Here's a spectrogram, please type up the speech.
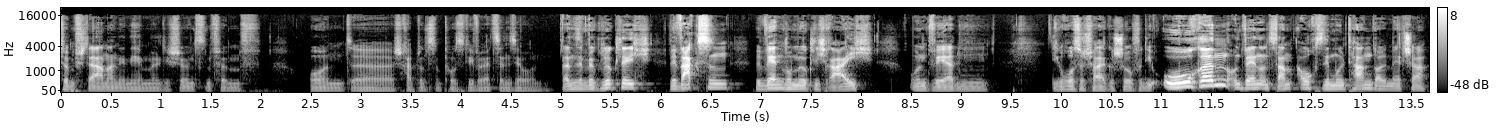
fünf Sterne an den Himmel, die schönsten fünf. Und äh, schreibt uns eine positive Rezension. Dann sind wir glücklich, wir wachsen, wir werden womöglich reich und werden die große Schalke-Show für die Ohren und werden uns dann auch simultan Dolmetscher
